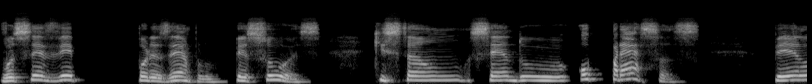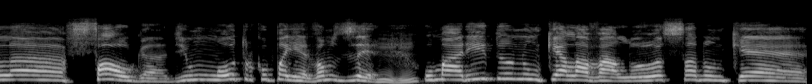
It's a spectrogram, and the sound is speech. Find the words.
Você vê, por exemplo, pessoas que estão sendo opressas pela folga de um outro companheiro. Vamos dizer, uhum. o marido não quer lavar louça, não quer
